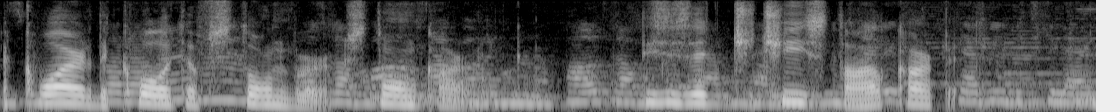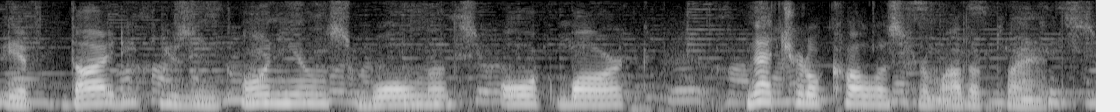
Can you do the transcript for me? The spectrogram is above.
acquire the quality of stonework, stone carving. This is a Chichi style carpet. We have dyed it using onions, walnuts, oak bark, natural colors from other plants.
